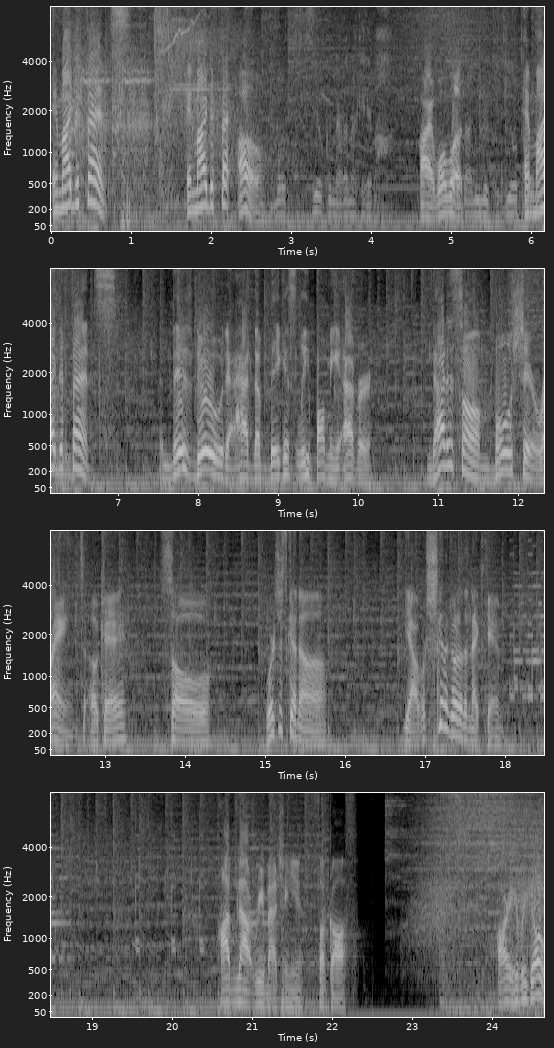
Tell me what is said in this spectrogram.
In my defense. In my defense. Oh. Alright, well, look. In my defense, this dude had the biggest leap on me ever. That is some bullshit ranked, okay? So, we're just gonna... Yeah, we're just gonna go to the next game. I'm not rematching you. Fuck off. Alright, here we go.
